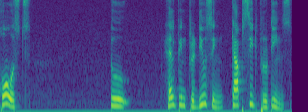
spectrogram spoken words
hosts to help in producing capsid proteins.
